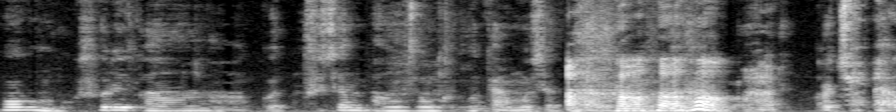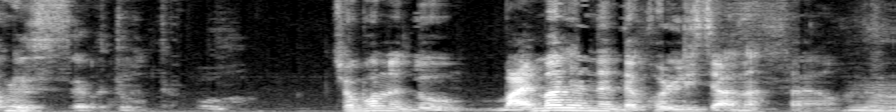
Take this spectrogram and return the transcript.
어 목소리가 그 트전 방송 그거 닮으셨다 그 조용히 했어요 그때부터. 저번에도 말만 했는데 걸리지 않았어요. 음.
